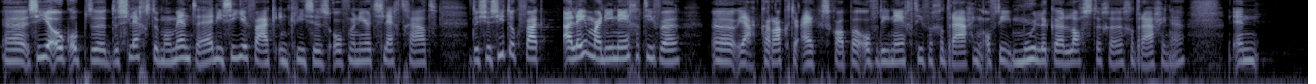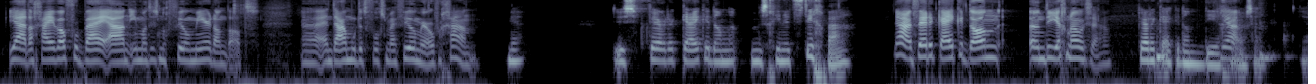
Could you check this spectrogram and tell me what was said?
uh, zie je ook op de, de slechtste momenten. Hè. Die zie je vaak in crisis of wanneer het slecht gaat. Dus je ziet ook vaak alleen maar die negatieve uh, ja, karaktereigenschappen of die negatieve gedraging of die moeilijke, lastige gedragingen. En ja, dan ga je wel voorbij aan iemand is nog veel meer dan dat. en daar moet het volgens mij veel meer over gaan. Ja. Dus verder kijken dan misschien het stigma. Ja, verder kijken dan een diagnose. Verder kijken dan een diagnose. Ja. ja.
